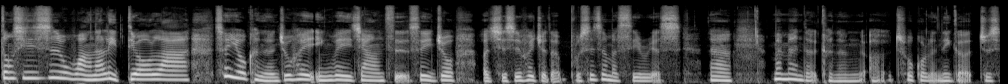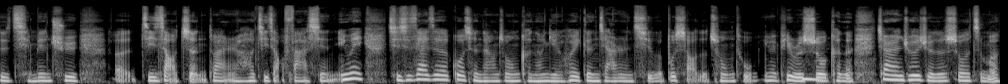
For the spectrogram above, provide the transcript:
东西是往哪里丢啦？所以有可能就会因为这样子，所以就呃，其实会觉得不是这么 serious。那慢慢的可能呃错过了那个就是前面去呃及早诊断，然后及早发现，因为其实在这个过程当中，可能也会跟家人起了不少的冲突。因为譬如说，可能家人就会觉得说，怎么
